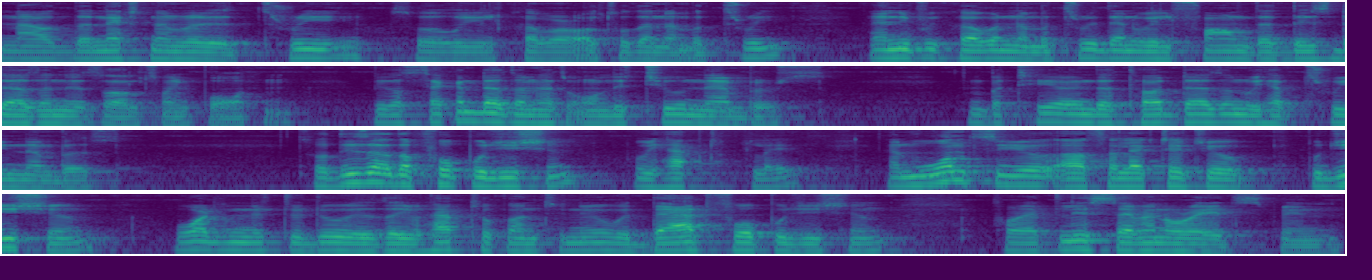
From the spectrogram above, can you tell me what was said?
now the next number is 3 so we will cover also the number 3 and if we cover number 3 then we'll found that this dozen is also important. Because second dozen has only two numbers. But here in the third dozen we have three numbers. So these are the four position we have to play. And once you are selected your position what you need to do is that you have to continue with that four position for at least seven or eight spin.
